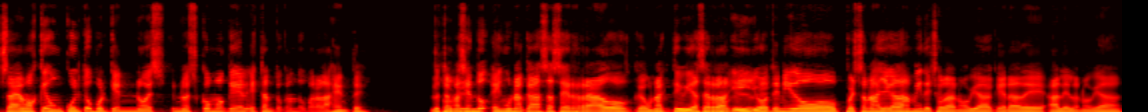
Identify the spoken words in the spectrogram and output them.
sabemos que es un culto porque no es, no es como que están tocando para la gente. Lo están haciendo en una casa cerrado, que es una actividad cerrada. Y yo he tenido personas allegadas a mí. De hecho, la novia que era de Ale, la novia,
